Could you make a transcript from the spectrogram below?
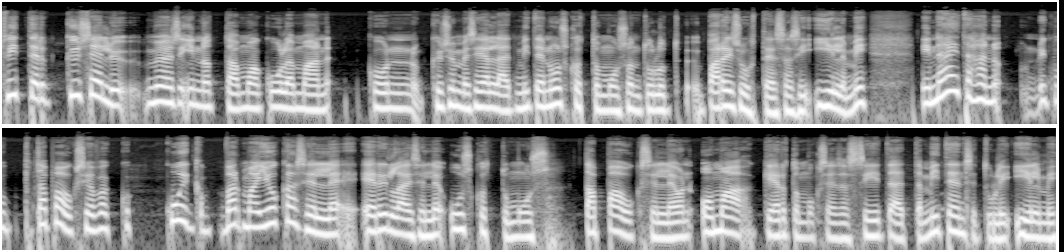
Twitter-kysely myös innoittaa mua kuulemaan kun kysymme siellä, että miten uskottomuus on tullut parisuhteessasi ilmi, niin näitähän niin kuin, tapauksia vaikka kuinka, varmaan jokaiselle erilaiselle uskottomuustapaukselle on oma kertomuksensa siitä, että miten se tuli ilmi.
